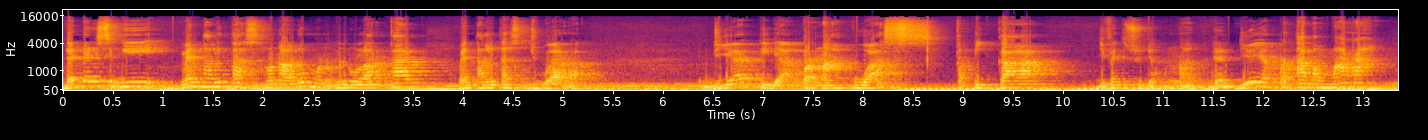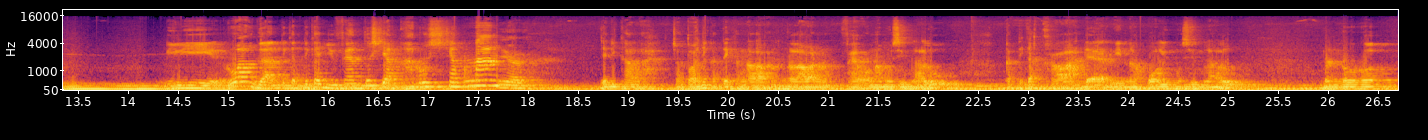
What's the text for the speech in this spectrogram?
Dan dari segi mentalitas, Ronaldo men- menularkan mentalitas juara. Dia tidak pernah puas ketika Juventus sudah menang dan dia yang pertama marah di ruang ganti ketika Juventus yang harusnya menang Iya. jadi kalah. Contohnya ketika ngelawan, ngelawan Verona musim lalu, ketika kalah dari Napoli musim lalu, menurut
